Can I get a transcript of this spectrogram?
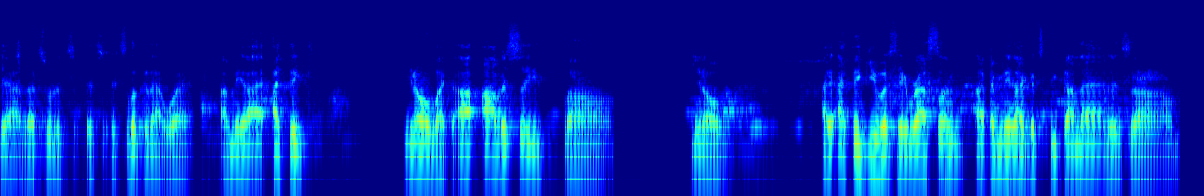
Yeah, that's what it's it's it's looking that way. I mean, I, I think, you know, like obviously, um, you know, I, I think USA Wrestling. I mean, I could speak on that as, um,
